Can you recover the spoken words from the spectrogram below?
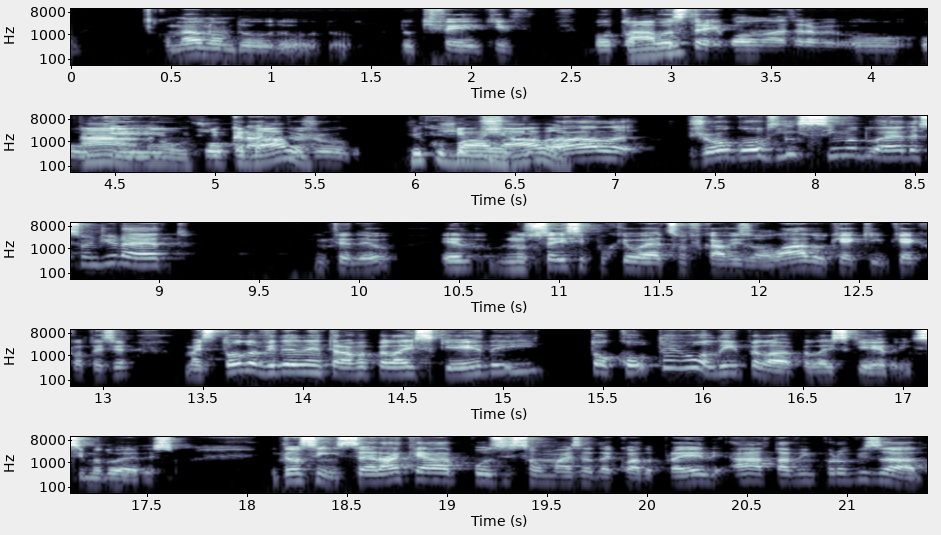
o- como é o nome do, do, do, do que fez que botou Pablo? duas, três bolas na lateral? O, o Ah, que não, o Chico Bala? jogo. Chico. Chico Bala. Bala jogou em cima do Ederson direto. Entendeu? Eu não sei se porque o Edson ficava isolado, o que é que, o que, é que acontecia, mas toda vida ele entrava pela esquerda e tocou o terror ali pela, pela esquerda, em cima do Ederson. Então, assim, será que é a posição mais adequada para ele? Ah, tava improvisado.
